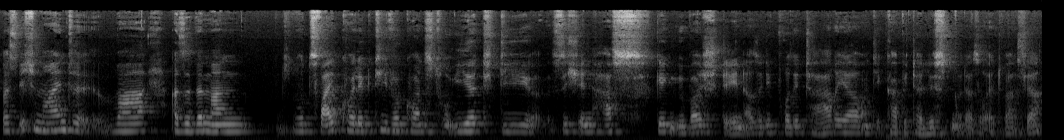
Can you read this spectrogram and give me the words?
Was ich meinte war, also wenn man so zwei Kollektive konstruiert, die sich in Hass gegenüberstehen, also die Proletarier und die Kapitalisten oder so etwas. Ja?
